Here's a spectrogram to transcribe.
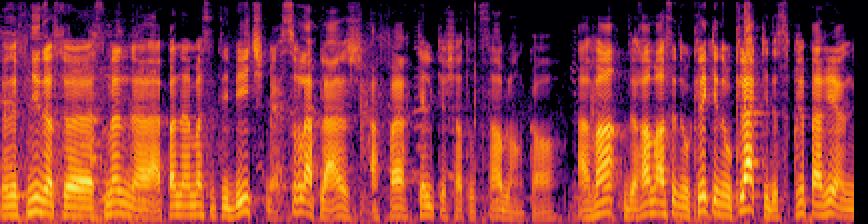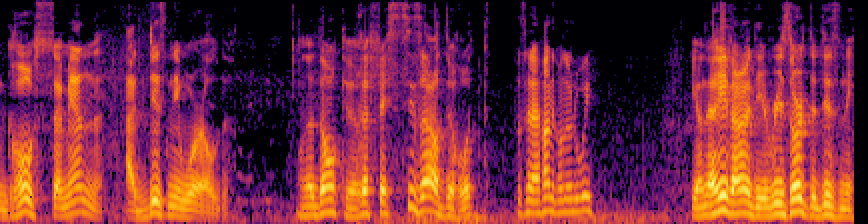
On a fini notre euh, semaine à Panama City Beach, mais sur la plage, à faire quelques châteaux de sable encore, avant de ramasser nos clics et nos claques et de se préparer à une grosse semaine à Disney World. On a donc refait 6 heures de route Ça, c'est la vanne qu'on a louée. Et on arrive à un des resorts de Disney.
